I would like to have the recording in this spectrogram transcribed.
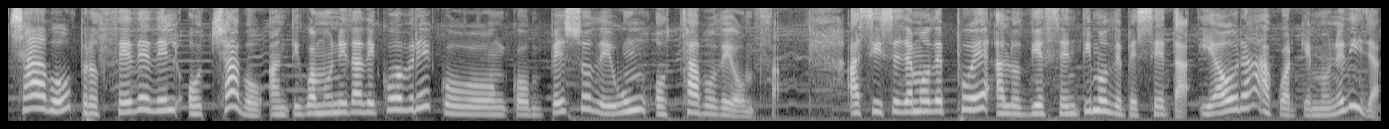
chavo procede del ochavo, antigua moneda de cobre con, con peso de un octavo de onza. Así se llamó después a los 10 céntimos de peseta y ahora a cualquier monedilla.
